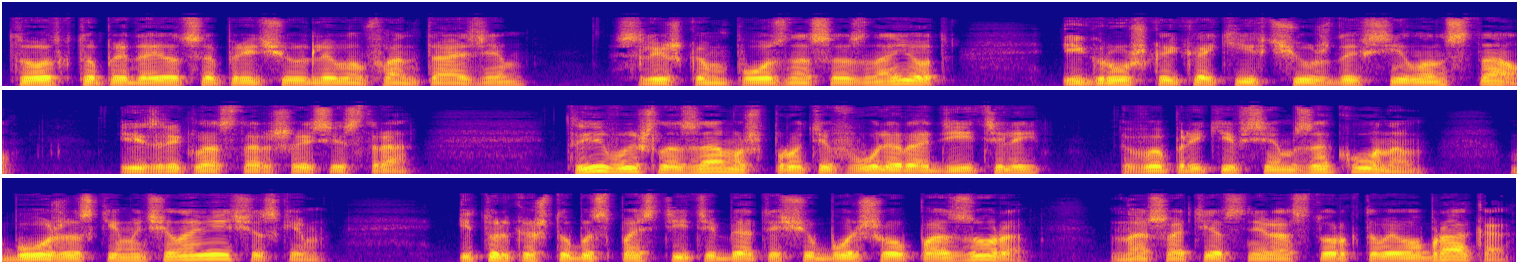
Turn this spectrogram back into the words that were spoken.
Тот, кто предается причудливым фантазиям, слишком поздно сознает, игрушкой каких чуждых сил он стал, — изрекла старшая сестра. Ты вышла замуж против воли родителей, вопреки всем законам, божеским и человеческим, и только чтобы спасти тебя от еще большего позора, наш отец не расторг твоего брака.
